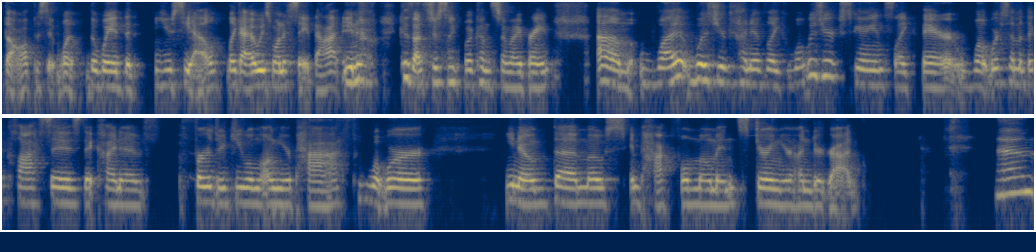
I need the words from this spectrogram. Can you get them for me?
the opposite one, the way that UCL, like I always want to say that, you know, because that's just like what comes to my brain. Um, what was your kind of like, what was your experience like there? What were some of the classes that kind of furthered you along your path? What were, you know, the most impactful moments during your undergrad? Um,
